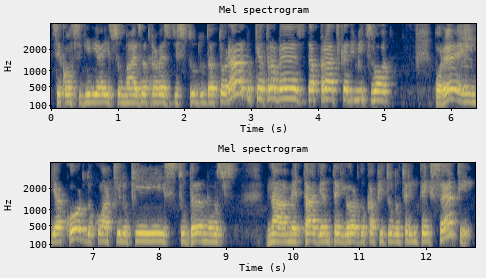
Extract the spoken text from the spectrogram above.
se conseguiria isso mais através do estudo da Torá do que através da prática de mitzvot. Porém, de acordo com aquilo que estudamos na metade anterior do capítulo 37,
